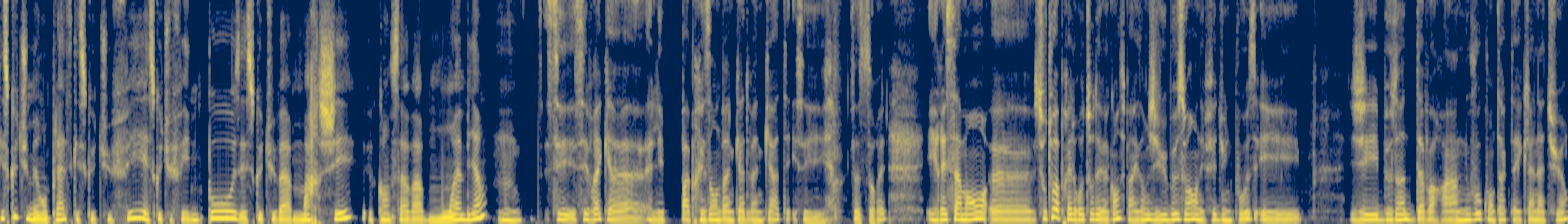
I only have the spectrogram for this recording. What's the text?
Qu'est-ce que tu mets en place? Qu'est-ce que tu fais? Est-ce que tu fais une pause? Est-ce que tu vas marcher quand ça va moins bien? Hmm, c'est vrai qu'elle n'est pas présente 24-24, et ça se saurait. Et récemment, euh, surtout après le retour des vacances, par exemple, j'ai eu besoin en effet d'une pause et j'ai besoin d'avoir un nouveau contact avec la nature.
